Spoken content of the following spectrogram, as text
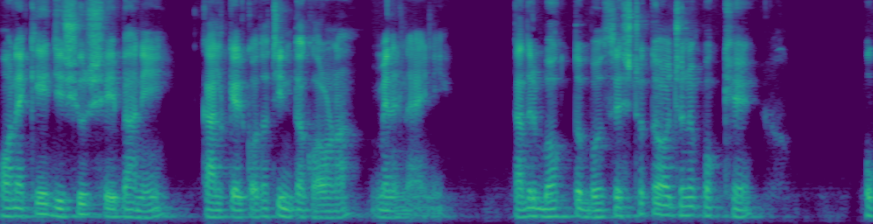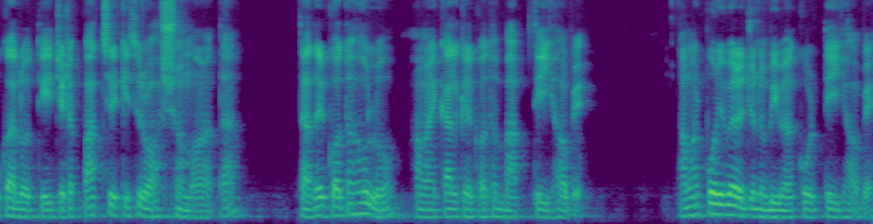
অনেকেই যিশুর সেই বাণী কালকের কথা চিন্তা করো না, মেনে নেয়নি। তাদের বক্তব্য শ্রেষ্ঠত্ব অর্জনের পক্ষে ওকালতি যেটা পাচ্ছে কিছু রহস্যময়তা, তাদের কথা হলো, আমায় কালকের কথা ভাবতেই হবে। আমার পরিবারের জন্য বিমা করতেই হবে।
